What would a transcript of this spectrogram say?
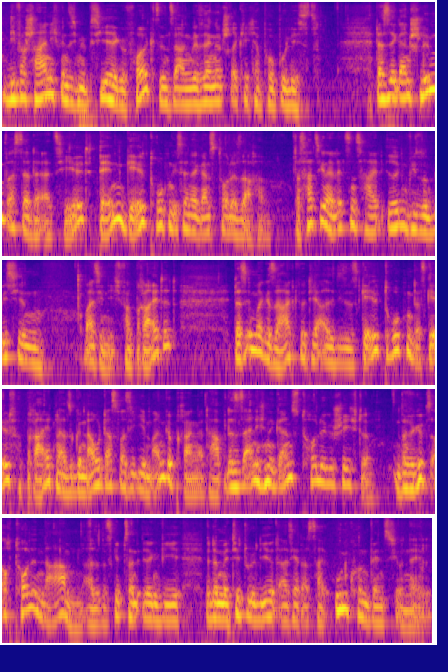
die wahrscheinlich, wenn Sie mir bis hierher gefolgt sind, sagen, wir sind ein schrecklicher Populist. Das ist ja ganz schlimm, was er da erzählt, denn Gelddrucken ist ja eine ganz tolle Sache. Das hat sich in der letzten Zeit irgendwie so ein bisschen, weiß ich nicht, verbreitet dass immer gesagt wird, ja, also dieses Gelddrucken, das Geld verbreiten, also genau das, was ich eben angeprangert habe, das ist eigentlich eine ganz tolle Geschichte. Und dafür gibt es auch tolle Namen. Also das gibt es dann irgendwie, wird damit tituliert, als ja, das sei unkonventionell.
